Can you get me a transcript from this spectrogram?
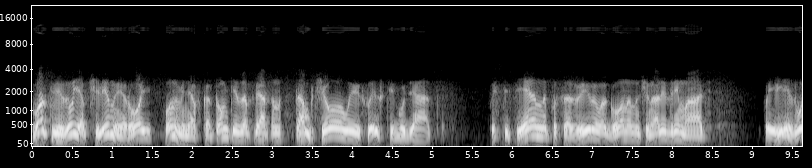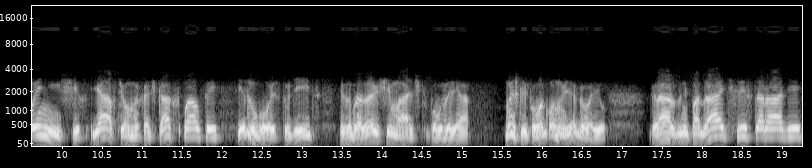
«Вот везу я пчелиный рой, он у меня в котомке запрятан, там пчелы, слышите, гудят». Постепенно пассажиры вагона начинали дремать. Появились двое нищих, я в темных очках с палкой и другой студиец, изображающий мальчика-поводыря. Мы шли по вагону, и я говорил, «Граждане, подайте Христа ради!»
